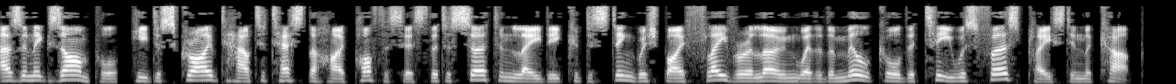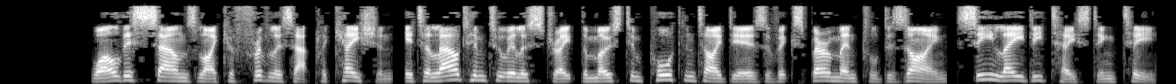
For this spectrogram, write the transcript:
As an example, he described how to test the hypothesis that a certain lady could distinguish by flavor alone whether the milk or the tea was first placed in the cup. While this sounds like a frivolous application, it allowed him to illustrate the most important ideas of experimental design see lady tasting tea.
